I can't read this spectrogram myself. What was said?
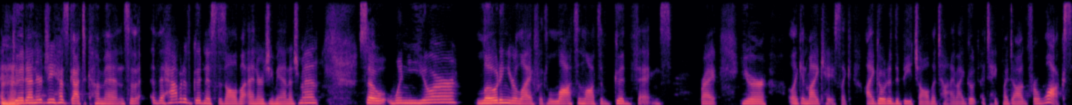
and mm-hmm. good energy has got to come in. So the, the habit of goodness is all about energy management. So when you're loading your life with lots and lots of good things, right? You're like in my case, like I go to the beach all the time. I go, I take my dog for walks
